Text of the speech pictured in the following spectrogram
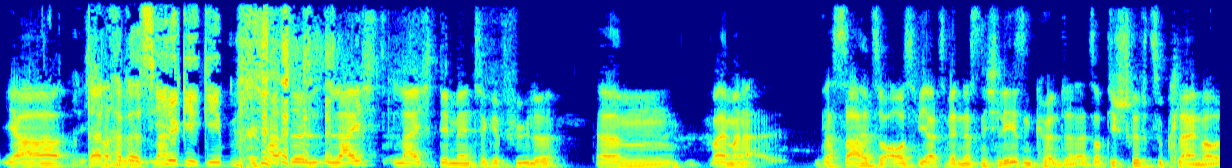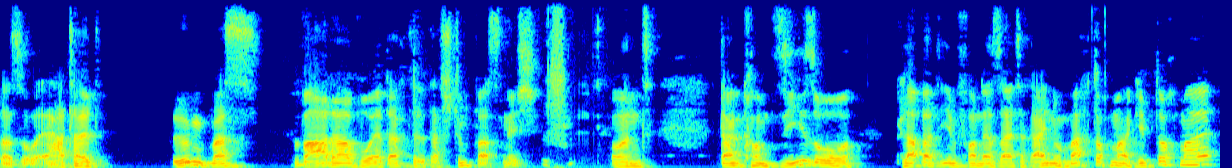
ja. Und dann hat er es ihr gegeben. Ich hatte leicht, leicht demente Gefühle, ähm, weil man, das sah halt so aus, wie als wenn er es nicht lesen könnte, als ob die Schrift zu klein war oder so. Er hat halt irgendwas war da, wo er dachte, das stimmt was nicht. Und dann kommt sie so, plappert ihm von der Seite rein, du mach doch mal, gib doch mal,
